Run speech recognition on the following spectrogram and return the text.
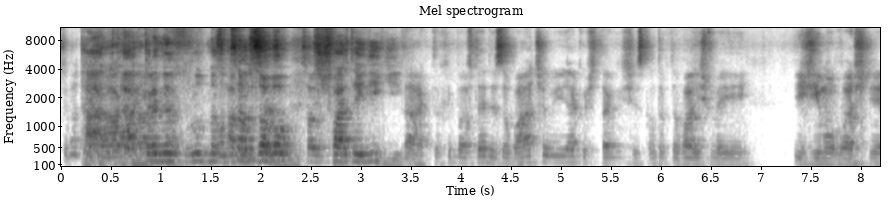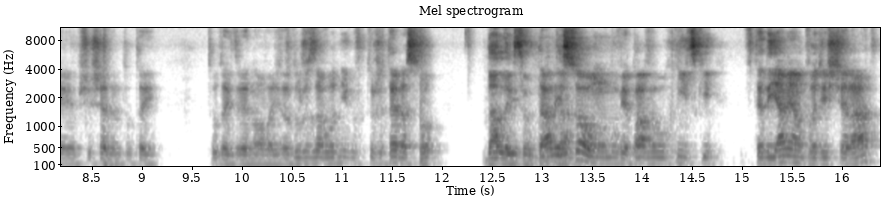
Chyba Tak, tak, Tak, tak, trener tak. trudno On cały z czwartej ligi. Tak, to chyba wtedy zobaczył i jakoś tak się skontaktowaliśmy i, i zimą właśnie przyszedłem tutaj, tutaj trenować. No dużo zawodników, którzy teraz są, Dalej są, dalej prawda? są, no mówię, Paweł Uchnicki, wtedy ja miałem 20 lat,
